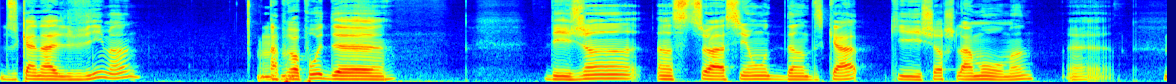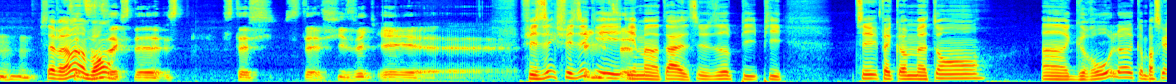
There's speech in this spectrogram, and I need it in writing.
du canal Vie, man, à propos de des gens en situation d'handicap qui cherchent l'amour, man. Euh, Mhm. C'était vraiment bon. c'était- c'était physique et. euh, Physique, physique et, et mental, tu veux dire, puis, puis tu sais, fait comme, mettons, en gros, là, comme, parce que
